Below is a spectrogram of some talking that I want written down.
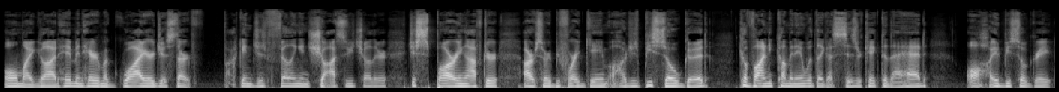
Oh my God, him and Harry Maguire just start fucking just filling in shots to each other, just sparring after, or sorry, before a game. Oh, just be so good. Cavani coming in with like a scissor kick to the head. Oh, it'd be so great.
